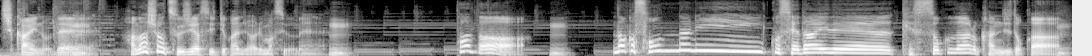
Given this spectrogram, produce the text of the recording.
近いので、うん。話は通じやすいっていう感じはありますよね。うん。ただうん。なんかそんなにこう世代で結束がある感じとか、うん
